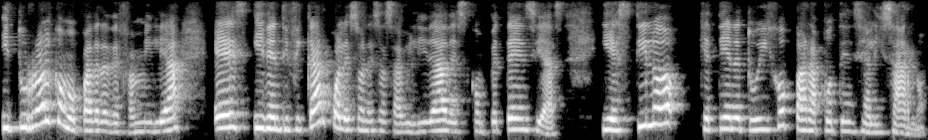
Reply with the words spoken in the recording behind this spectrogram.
y tu rol como padre de familia es identificar cuáles son esas habilidades, competencias y estilo que tiene tu hijo para potencializarlo.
